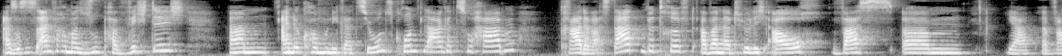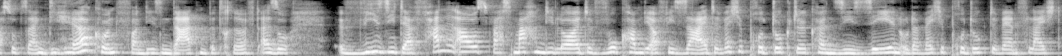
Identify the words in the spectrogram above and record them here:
also es ist einfach immer super wichtig, ähm, eine Kommunikationsgrundlage zu haben, gerade was Daten betrifft, aber natürlich auch was ähm, ja was sozusagen die Herkunft von diesen Daten betrifft. Also wie sieht der Funnel aus? Was machen die Leute? Wo kommen die auf die Seite? Welche Produkte können sie sehen oder welche Produkte werden vielleicht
